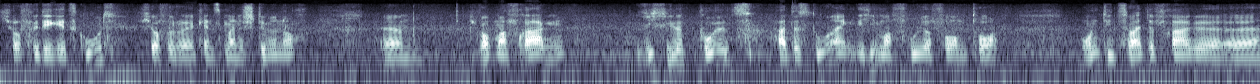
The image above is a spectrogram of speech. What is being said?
ich hoffe dir geht's gut. Ich hoffe du erkennst meine Stimme noch. Ähm, ich wollte mal fragen, wie viel Puls hattest du eigentlich immer früher vorm Tor? Und die zweite Frage, äh,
